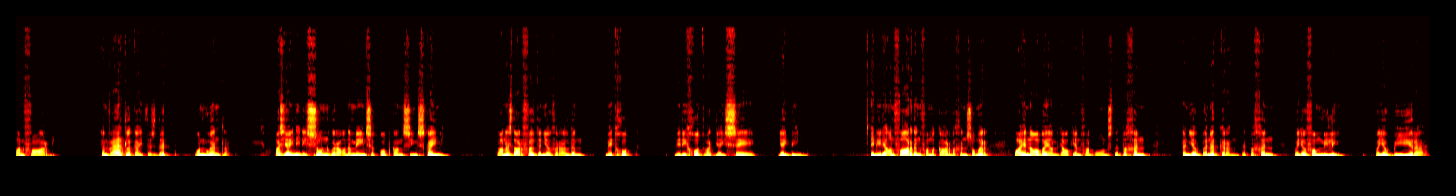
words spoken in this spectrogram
aanvaar nie? In werklikheid is dit onmoontlik. As jy nie die son oor 'n ander mens se kop kan sien skyn nie, dan is daar fout in jou verhouding met God, met die God wat jy sê jy dien. En hierdie aanvaarding van mekaar begin sommer baie naby aan elkeen van ons. Dit begin in jou binnekring. Dit begin by jou familie, by jou bure,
